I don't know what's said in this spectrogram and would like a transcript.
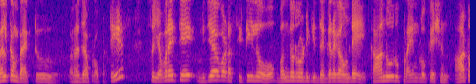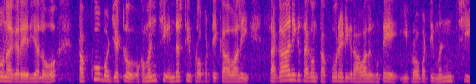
Welcome back to Raja properties. So ఎవరైతే విజయవాడ సిటీలో బందర్ రోడ్డుకి దగ్గరగా ఉండే కానూరు ప్రైమ్ లొకేషన్ ఆటోనగర్ ఏరియాలో తక్కువ బడ్జెట్లో ఒక మంచి ఇండస్ట్రీ ప్రాపర్టీ కావాలి సగానికి సగం తక్కువ రేటుకి రావాలనుకుంటే ఈ ప్రాపర్టీ మంచి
